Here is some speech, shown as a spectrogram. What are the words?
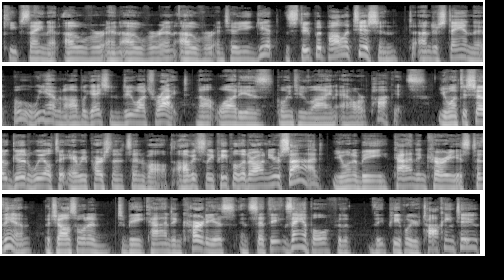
Keep saying that over and over and over until you get the stupid politician to understand that, oh, we have an obligation to do what's right, not what is going to line our pockets. You want to show goodwill to every person that's involved. Obviously, people that are on your side, you want to be kind and courteous to them, but you also want to be kind and courteous and set the example for the the people you're talking to,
